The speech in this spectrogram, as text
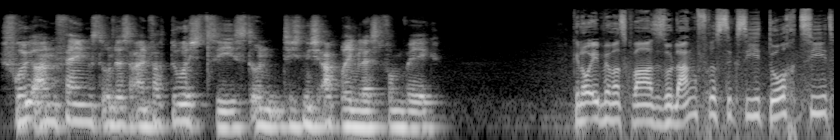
früh anfängst und es einfach durchziehst und dich nicht abbringen lässt vom Weg. Genau, eben wenn man es quasi so langfristig sieht, durchzieht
